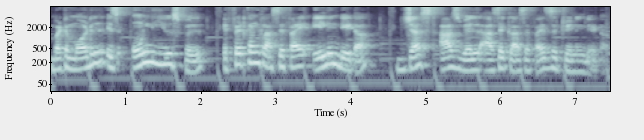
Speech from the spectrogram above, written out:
but a model is only useful if it can classify alien data just as well as it classifies the training data.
